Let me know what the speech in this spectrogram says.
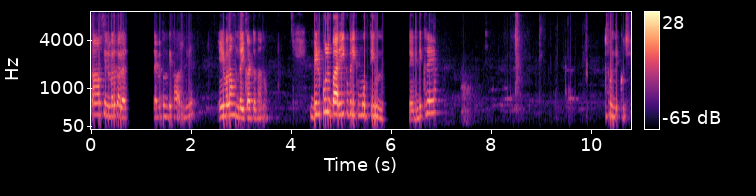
ਤਾਂ ਸਿਲਵਰ ਕਲਰ ਮੈਂ ਤੁਹਾਨੂੰ ਦਿਖਾ ਰਹੀ ਹਾਂ। ਇਹ ਵਾਲਾ ਹੁੰਦਾ ਹੀ ਕੱਟ ਦਾਣਾ ਬਿਲਕੁਲ ਬਾਰੀਕ ਬਰੀਕ ਮੋਤੀ ਹੁੰਦੇ ਨੇ, ਦਿਖ ਰਹੇ ਆ? ਹੁਣ ਦੇਖੋ ਜੀ।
